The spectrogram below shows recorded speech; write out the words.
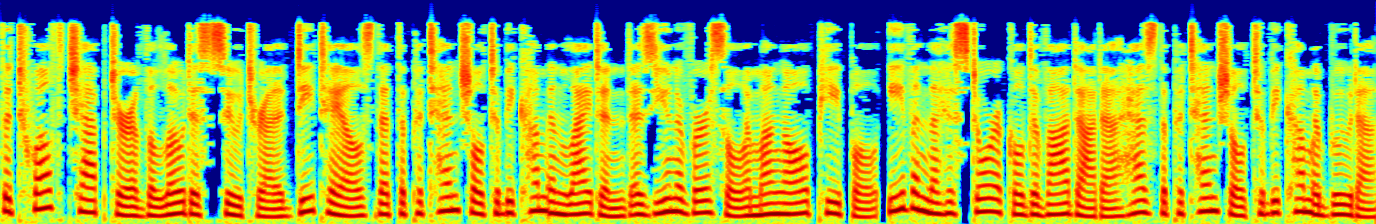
The twelfth chapter of the Lotus Sutra details that the potential to become enlightened is universal among all people, even the historical Devadatta has the potential to become a Buddha.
